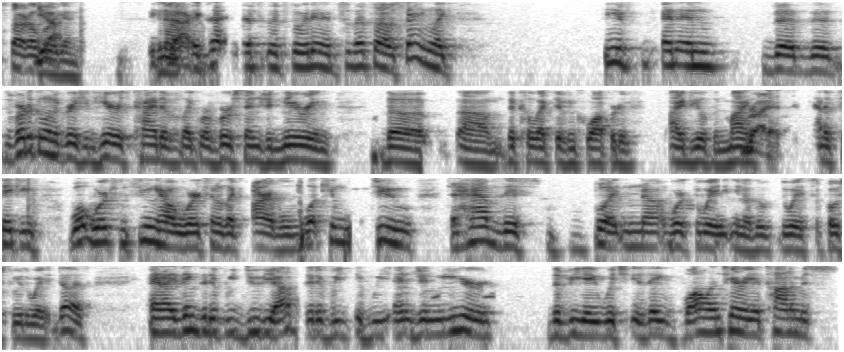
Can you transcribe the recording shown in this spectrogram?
start over Yeah, again. You know, Exactly. exactly. That's that's the way it is. So that's what I was saying. Like, if and and the the, the vertical integration here is kind of like reverse engineering the um, the collective and cooperative ideals and mindsets. Right. Kind of taking what works and seeing how it works. And I was like, all right, well, what can we do to have this but not work the way you know the, the way it's supposed to, be the way it does? And I think that if we do the opposite, if we if we engineer the VA, which is a voluntary autonomous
